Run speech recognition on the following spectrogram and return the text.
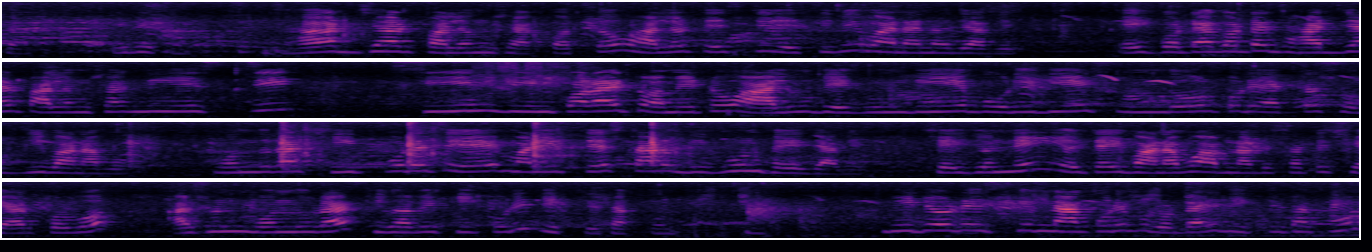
শাক। এই দেখুন, ঝাড় ঝাড় পালং শাক, কত ভালো টেস্টি রেসিপি বানানো যাবে। এই গোটা গোটা ঝাড় পালং শাক নিয়ে এসেছি। সিম, ডিম কড়াই, টমেটো, আলু, বেগুন দিয়ে, বড়ি দিয়ে সুন্দর করে একটা সবজি বানাবো। বন্ধুরা, শীত পড়েছে মানে টেস্ট আরও দ্বিগুণ হয়ে যাবে। সেই জন্যেই ওইটাই বানাবো, আপনাদের সাথে শেয়ার করব। আসুন বন্ধুরা, কীভাবে কি করি দেখতে থাকুন। ভিডিওটা স্কিপ না করে পুরোটাই দেখতে থাকুন।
